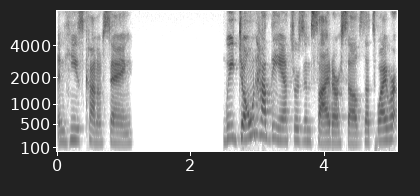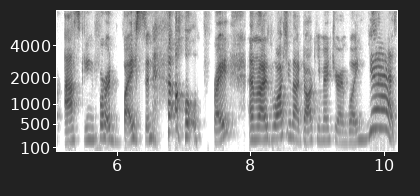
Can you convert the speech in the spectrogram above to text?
And he's kind of saying, we don't have the answers inside ourselves. That's why we're asking for advice and help, right? And when I was watching that documentary, I'm going, yes,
